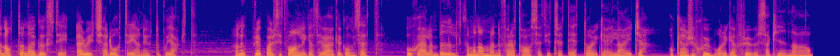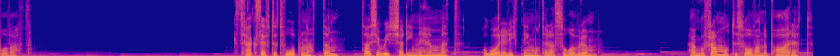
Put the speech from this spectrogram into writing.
Den 8 augusti är Richard återigen ute på jakt. Han upprepar sitt vanliga tillvägagångssätt och stjäl en bil som han använder för att ta sig till 31-åriga Elijah och kanske 7-åriga fru Sakina Abovaf. Strax efter två på natten tar sig Richard in i hemmet och går i riktning mot deras sovrum. Han går fram mot det sovande paret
